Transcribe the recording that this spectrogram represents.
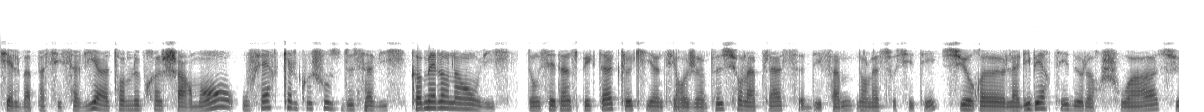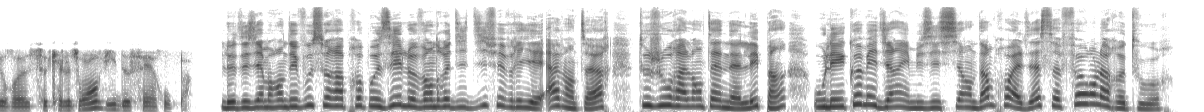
si elle va passer sa vie à attendre le prince charmant ou faire quelque chose de sa vie, comme elle en a envie. Donc c'est un spectacle qui interroge un peu sur la place des femmes dans la société, sur euh, la liberté de leur choix, sur euh, ce qu'elles ont envie de faire ou pas. Le deuxième rendez-vous sera proposé le vendredi 10 février à 20h, toujours à l'antenne Les Pins, où les comédiens et musiciens d'Impro Alsace feront leur retour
